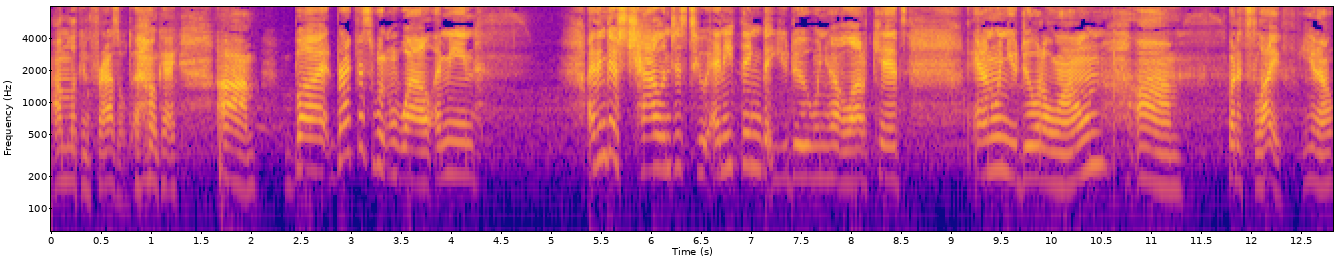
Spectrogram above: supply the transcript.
I'm looking frazzled. okay. Um, but breakfast went well. I mean, I think there's challenges to anything that you do when you have a lot of kids and when you do it alone. Um, but it's life, you know.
